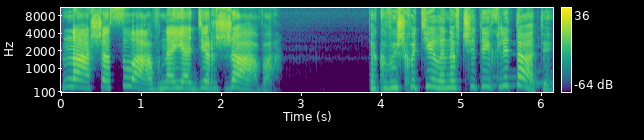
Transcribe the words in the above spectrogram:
Наша славная держава. Так ви ж хотіли навчити їх літати.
